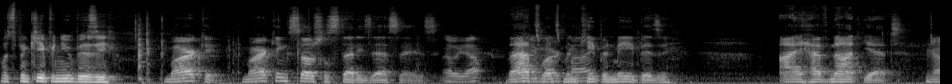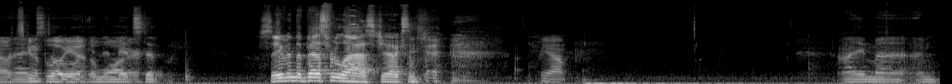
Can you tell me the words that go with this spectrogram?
What's been keeping you busy? Marking, marking social studies essays. Oh yeah. That's what's been mine? keeping me busy. I have not yet. No, it's I'm gonna blow you still out of the in the water. midst of. Saving the best for last, Jackson. yeah. I'm uh, I'm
